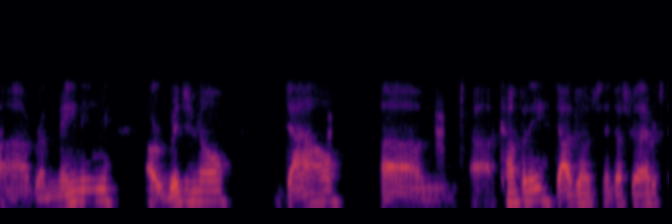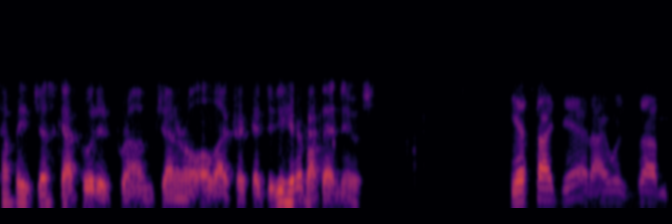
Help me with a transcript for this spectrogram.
uh, remaining original Dow um, uh, company, Dow Jones Industrial Average Company, just got booted from General Electric. Did you hear about that news? Yes, I did. I was, um,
